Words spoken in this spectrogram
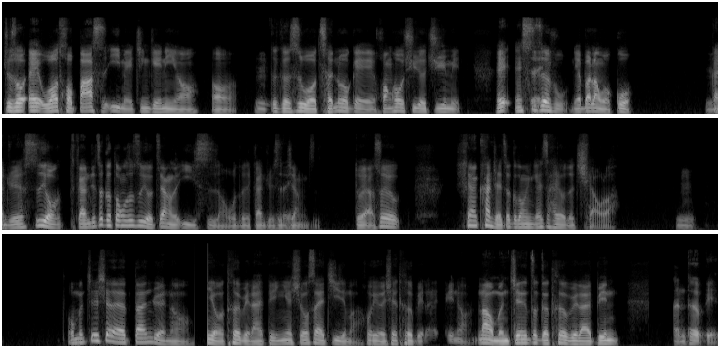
就说，哎，我要投八十亿美金给你哦，哦，嗯、这个是我承诺给皇后区的居民。哎，那市政府你要不要让我过？感觉是有感觉这个动作是有这样的意思啊，我的感觉是这样子。对啊，所以现在看起来这个东西应该是还有的瞧了。嗯，我们接下来的单元哦，有特别来宾，因为休赛季的嘛，会有一些特别来宾哦。那我们今天这个特别来宾很特别，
